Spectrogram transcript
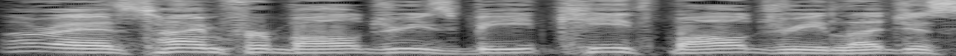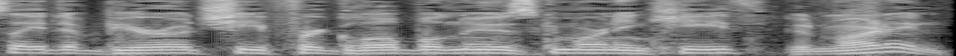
All right, it's time for Baldrey's Beat. Keith Baldry, Legislative Bureau Chief for Global News. Good morning, Keith. Good morning.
